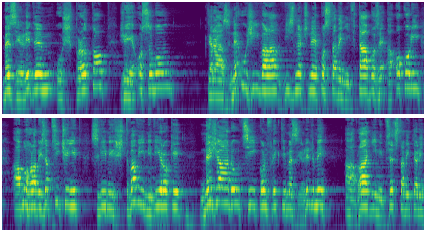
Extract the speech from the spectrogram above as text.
mezi lidem už proto, že je osobou, která zneužívala význačné postavení v táboře a okolí a mohla by zapříčinit svými štvavými výroky nežádoucí konflikty mezi lidmi a vládními představiteli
